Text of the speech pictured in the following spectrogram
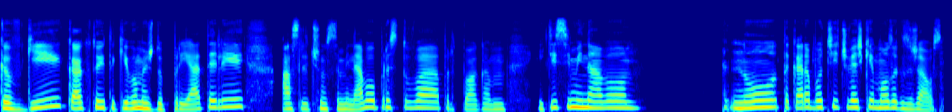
къвги, както и такива между приятели. Аз лично съм минавал през това, предполагам и ти си минавал. Но така работи и човешкия мозък, за жалост.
